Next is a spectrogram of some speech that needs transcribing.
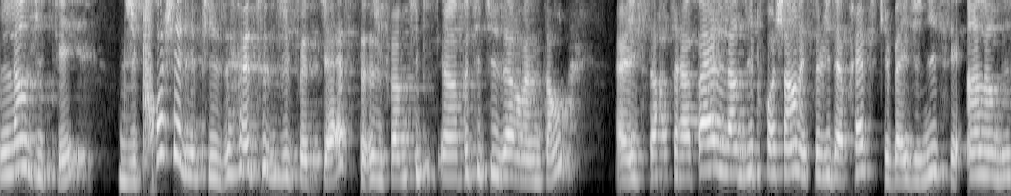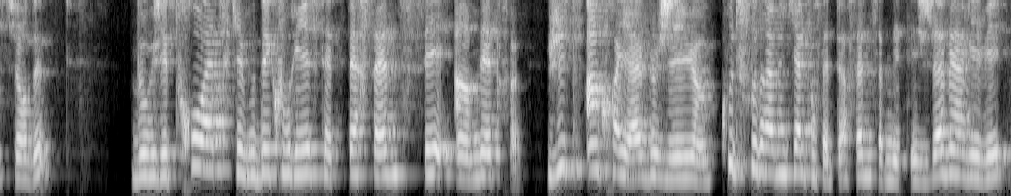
l'invité du prochain épisode du podcast. Je fais un petit, un petit teaser en même temps. Euh, il sortira pas lundi prochain, mais celui d'après, parce que By c'est un lundi sur deux. Donc j'ai trop hâte que vous découvriez cette personne. C'est un être juste incroyable. J'ai eu un coup de foudre amical pour cette personne, ça ne m'était jamais arrivé.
